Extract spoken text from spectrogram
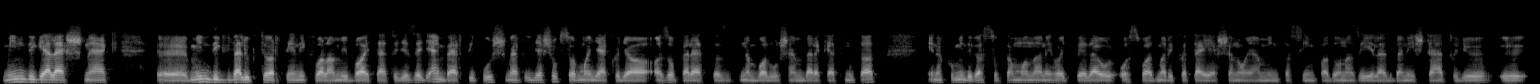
mindig elesnek, mindig velük történik valami baj, tehát hogy ez egy embertípus, mert ugye sokszor mondják, hogy a, az operett az nem valós embereket mutat. Én akkor mindig azt szoktam mondani, hogy például Oswald Marika teljesen olyan, mint a színpadon az életben is, tehát hogy ő, ő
